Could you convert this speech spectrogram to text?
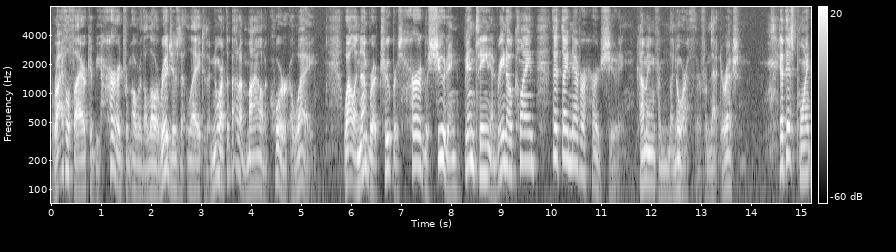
rifle fire could be heard from over the lower ridges that lay to the north about a mile and a quarter away. While a number of troopers heard the shooting, Benteen and Reno claimed that they never heard shooting coming from the north or from that direction. At this point,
